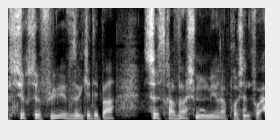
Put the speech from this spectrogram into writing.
sur ce flux, et vous inquiétez pas, ce sera vachement mieux la prochaine fois.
